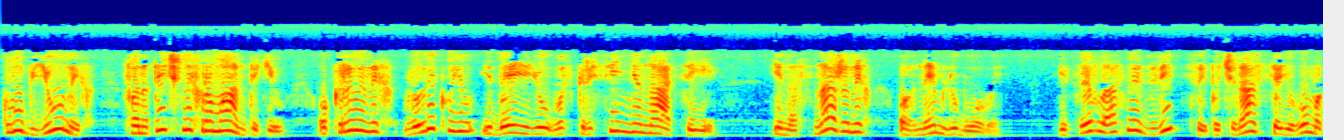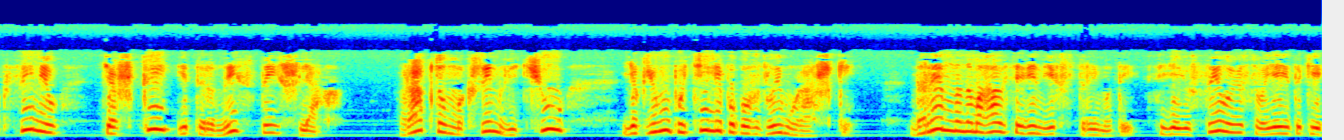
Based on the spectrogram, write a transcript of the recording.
клуб юних, фанатичних романтиків, окрилених великою ідеєю Воскресіння нації і наснажених огнем любови. І це, власне, звідси починався його Максимів тяжкий і тернистий шлях. Раптом Максим відчув, як йому по тілі поповзли мурашки. Даремно намагався він їх стримати всією силою своєї таки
